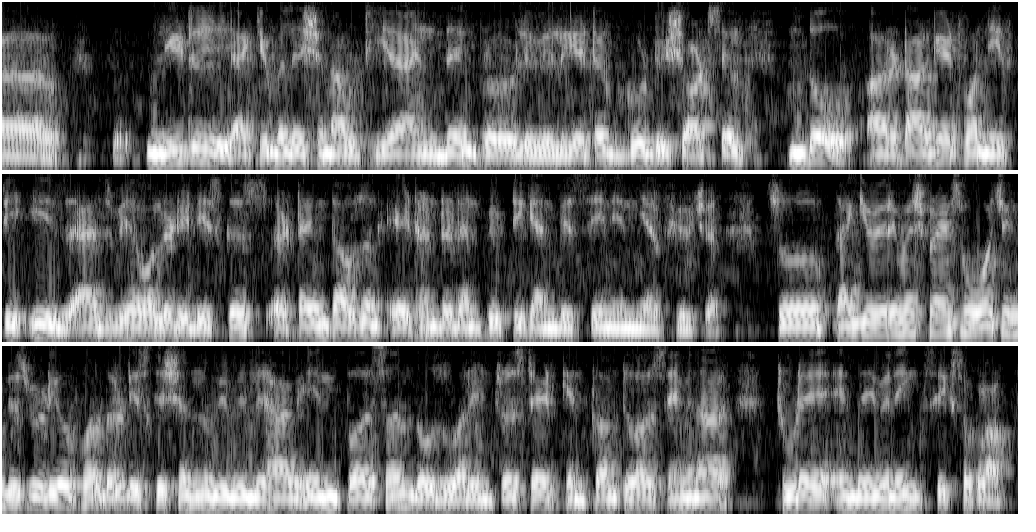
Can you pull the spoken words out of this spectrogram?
uh, little accumulation out here and then probably we'll get a good short sell though our target for nifty is as we have already discussed uh, 10850 can be seen in near future. So thank you very much friends for watching this video. Further discussion we will have in person. Those who are interested can come to our seminar today in the evening six o'clock.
